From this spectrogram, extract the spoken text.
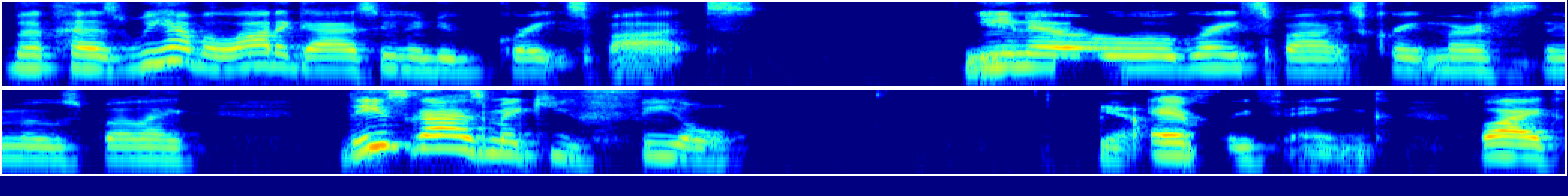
because we have a lot of guys who can do great spots, yeah. you know, great spots, great wrestling moves, but like these guys make you feel yeah. everything. Like,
